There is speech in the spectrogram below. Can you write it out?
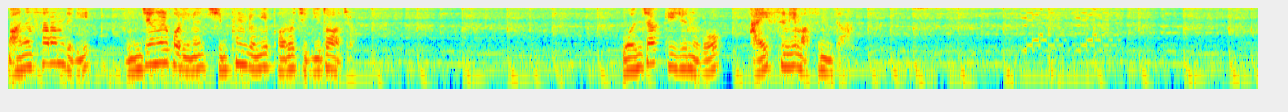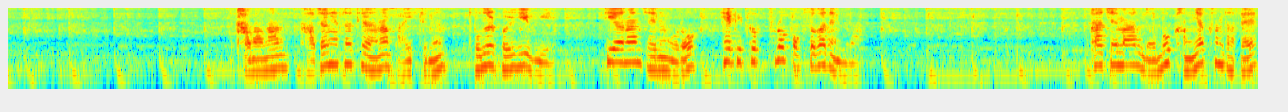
많은 사람들이 논쟁을 벌이는 진풍경이 벌어지기도 하죠. 원작 기준으로 바이슨이 맞습니다. 가난한 가정에서 태어난 바이슨은 돈을 벌기 위해 뛰어난 재능으로 헤비급 프로복서가 됩니다. 하지만 너무 강력한 탓에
